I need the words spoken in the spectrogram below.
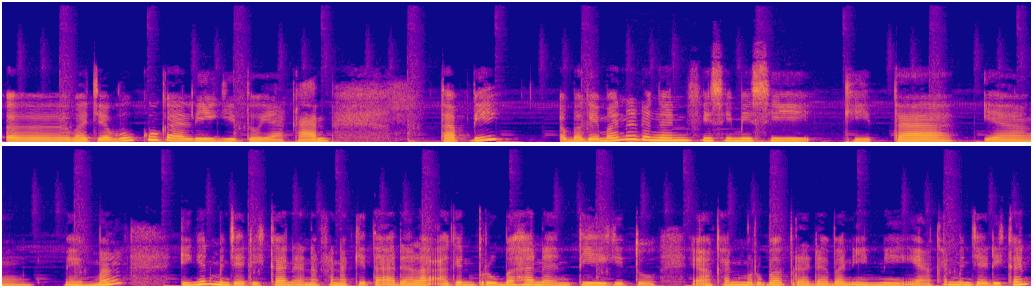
uh, baca buku kali gitu ya kan. Tapi bagaimana dengan visi misi kita yang memang ingin menjadikan anak-anak kita adalah agen perubahan nanti gitu yang akan merubah peradaban ini yang akan menjadikan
